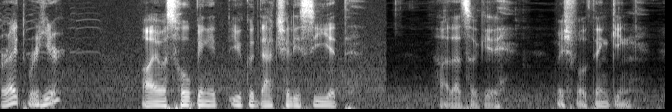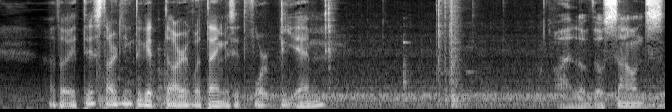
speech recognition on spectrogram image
Alright, we're here. Oh, I was hoping it you could actually see it. Ah, that's okay. Wishful thinking. Although it is starting to get dark. What time is it? 4 p.m. Oh, I love those sounds.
